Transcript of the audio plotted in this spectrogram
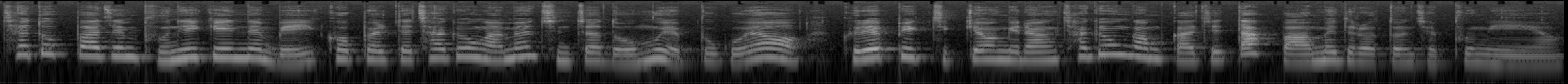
채도 빠진 분위기 있는 메이크업 할 때 착용하면 진짜 너무 예쁘고요. 그래픽 직경이랑 착용감까지 딱 마음에 들었던 제품이에요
